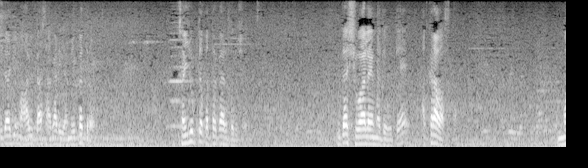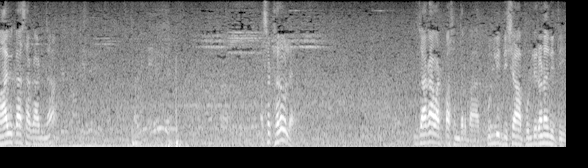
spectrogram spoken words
उद्या जी महाविकास आघाडी आम्ही एकत्र संयुक्त पत्रकार परिषद उद्या शिवालयामध्ये होते अकरा वाजता. महाविकास आघाडीनं असं ठरवलंय. जागा वाटपासंदर्भात पुढली दिशा पुढली रणनीती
